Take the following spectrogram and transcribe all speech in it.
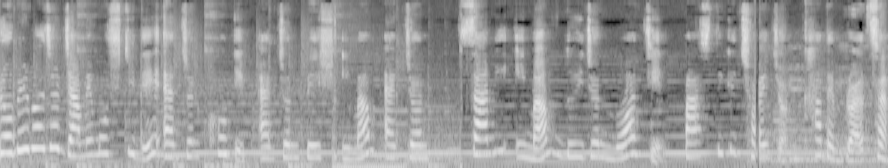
রবির বাজার জামে মসজিদে একজন খতিব, একজন পেশ ইমাম, একজন সানি ইমাম, দুইজন মুয়াজ্জিন, পাঁচ থেকে ছয় জন খাদেম রয়েছেন।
